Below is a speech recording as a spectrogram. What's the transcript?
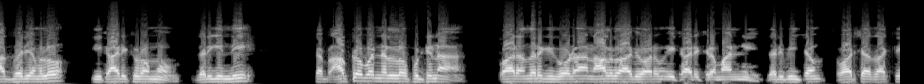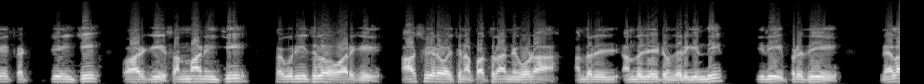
ఆధ్వర్యంలో ఈ కార్యక్రమం జరిగింది. అక్టోబర్ నెలలో పుట్టిన వారందరికీ కూడా నాలుగో ఆదివారం ఈ కార్యక్రమాన్ని జరిపించాం. వారి చేత కేక్ కట్ చేయించి వారికి సన్మానించి తగు రీతిలో వారికి ఆశీర్వచన పత్రాన్ని కూడా అందజే అందజేయడం జరిగింది. ఇది ప్రతి నెల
